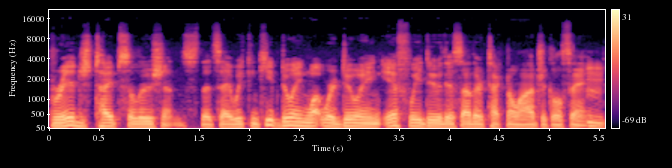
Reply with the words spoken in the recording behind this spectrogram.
bridge type solutions that say we can keep doing what we're doing if we do this other technological thing. Mm.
